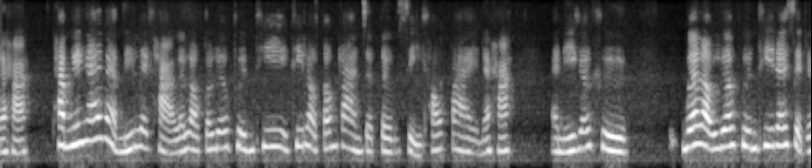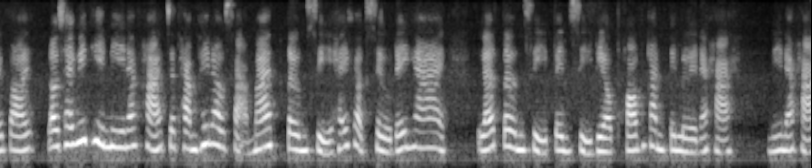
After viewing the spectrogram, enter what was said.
นะคะ ทำง่ายๆแบบนี้เลยค่ะ แล้วเราก็เลือกพื้นที่ที่เราต้องการจะเติมสีเข้าไปนะคะ อันนี้ก็คือเมื่อเราเลือกพื้นที่ได้เสร็จเรียบร้อย เราใช้วิธีนี้นะคะ จะทำให้เราสามารถเติมสีให้กับเซลล์ได้ง่าย และเติมสีเป็นสีเดียวพร้อมกันไปเลยนะคะ นี่นะคะ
